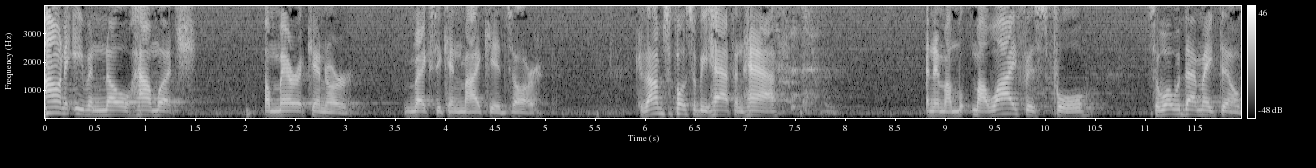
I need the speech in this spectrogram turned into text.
I don't even know how much American or Mexican my kids are. Because I'm supposed to be half and half. And then my, my wife is full. So what would that make them?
